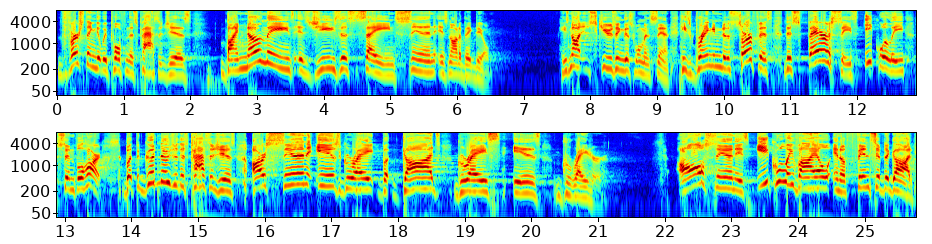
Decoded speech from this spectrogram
The first thing that we pull from this passage is by no means is Jesus saying sin is not a big deal. He's not excusing this woman's sin. He's bringing to the surface this Pharisee's equally sinful heart. But the good news of this passage is our sin is great, but God's grace is greater. All sin is equally vile and offensive to God,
